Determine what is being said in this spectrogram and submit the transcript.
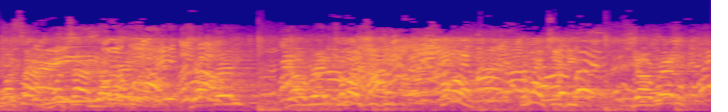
One time, one time. Y'all ready? Y'all ready? Y'all ready? Come on, Chicky. Come on. Come on, Chicky. Y'all ready?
